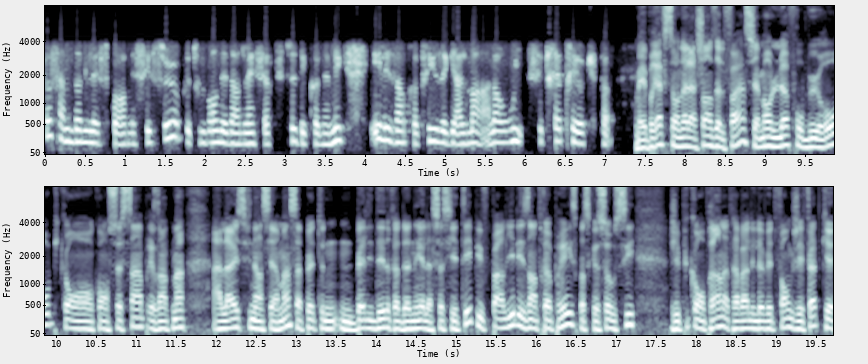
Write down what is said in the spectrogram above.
Ça, ça me donne l'espoir, mais c'est sûr que tout le monde est dans de l'incertitude économique et les entreprises également. Alors oui, c'est très préoccupant. Mais bref, si on a la chance de le faire, si jamais on l'offre au bureau puis qu'on se sent présentement à l'aise financièrement, ça peut être une, belle idée de redonner à la société. Puis vous parliez des entreprises parce que ça aussi, j'ai pu comprendre à travers les levées de fonds que j'ai faites que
